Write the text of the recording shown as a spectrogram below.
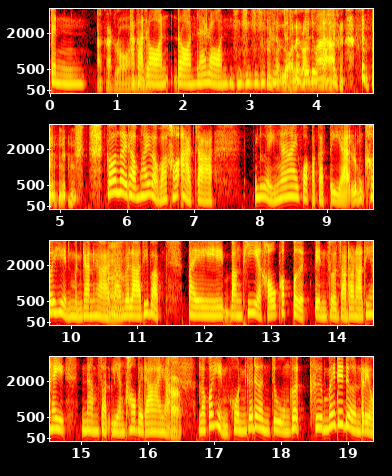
เป็นอากาศร้อน อากาศร้อนร้อนและร้อนเกือบจะร้อนทุและกร้อฤนดูกาลมากก็เลยทำให้แบบว่าเขาอาจจะ เหนื่อยง่ายกว่าปกติอะเคยเห็นเหมือนกันค่ะอาจารย์อ่าเวลาที่แบบไปบางที่อะเขาก็เปิดเป็นส่วนสาธารณะที่ให้นำสัตว์เลี้ยงเข้าไปได้อะครับเราก็เห็นคนก็เดินจูงก็คือไม่ได้เดินเร็ว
